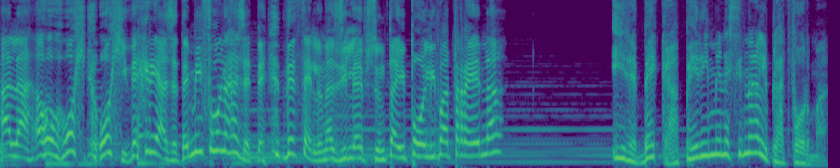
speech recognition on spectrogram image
αλλά ό, όχι, όχι, δεν χρειάζεται, μη φωνάζετε. Δεν θέλω να ζηλέψουν τα υπόλοιπα τρένα. Η Ρεμπέκα περίμενε στην άλλη πλατφόρμα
